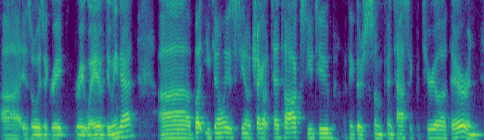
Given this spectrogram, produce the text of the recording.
uh, is always a great great way of doing that uh, but you can always you know check out ted talks youtube. I think there's some fantastic material out there and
